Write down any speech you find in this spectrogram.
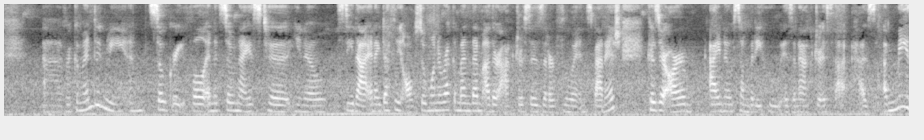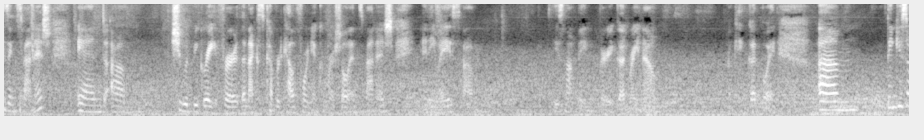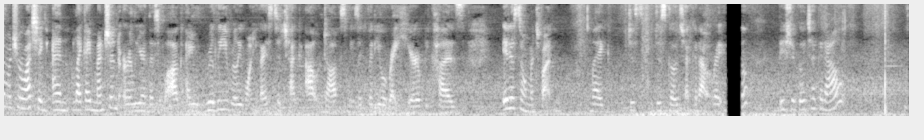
uh, recommended me. I'm so grateful, and it's so nice to you know see that. And I definitely also want to recommend them other actresses that are fluent in Spanish because there are. I know somebody who is an actress that has amazing Spanish, and. Um, she would be great for the next covered California commercial in Spanish. Anyways, um, he's not being very good right now. Okay, good boy. Um, thank you so much for watching. And like I mentioned earlier in this vlog, I really, really want you guys to check out Dov's music video right here because it is so much fun. Like, just just go check it out right now. They should go check it out.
